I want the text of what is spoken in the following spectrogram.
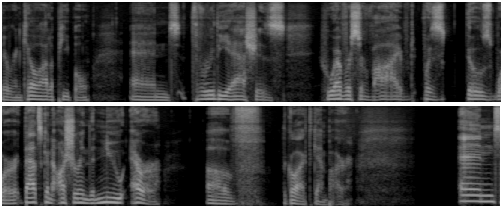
they were going to kill a lot of people. And through the ashes, whoever survived was, those were, that's going to usher in the new era of the Galactic Empire. And,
